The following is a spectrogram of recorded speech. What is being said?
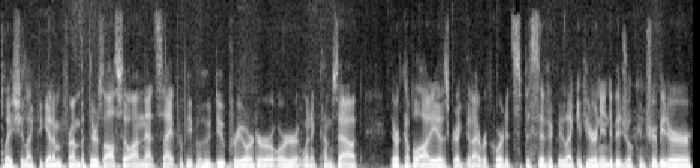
place you like to get them from. But there's also on that site for people who do pre-order or order it when it comes out. There are a couple audios, Greg, that I recorded specifically. Like if you're an individual contributor,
